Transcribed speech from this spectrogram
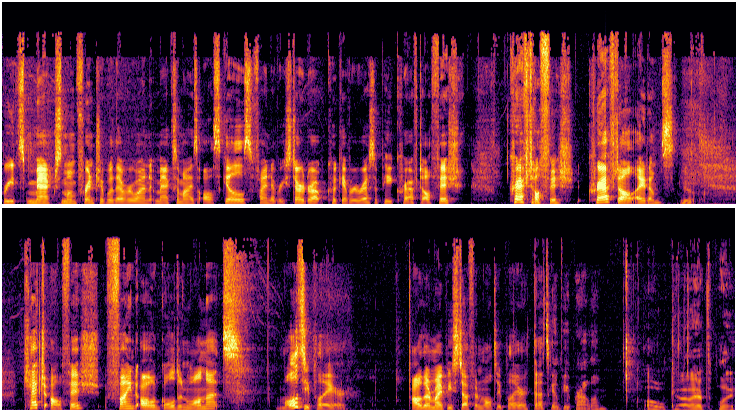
reach maximum friendship with everyone, maximize all skills, find every star drop, cook every recipe, craft all fish, craft all fish, craft all items, Yep. catch all fish, find all golden walnuts, multiplayer. Oh, there might be stuff in multiplayer. That's gonna be a problem. Oh god, I have to play.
